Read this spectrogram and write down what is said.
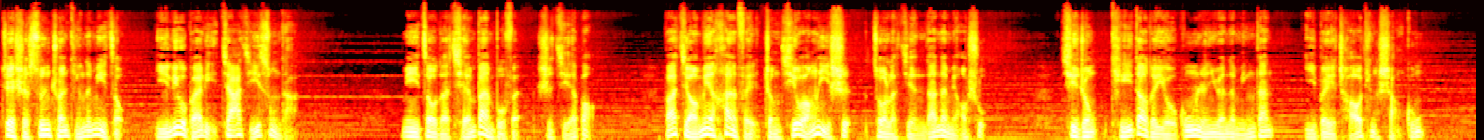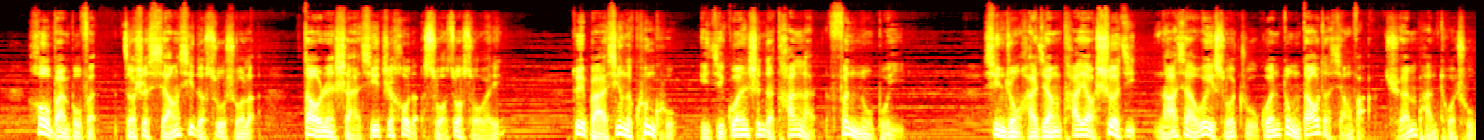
这是孙传庭的密奏，以六百里加急送达。密奏的前半部分是捷报，把剿灭悍匪整齐王一事做了简单的描述，其中提到的有功人员的名单已被朝廷赏功。后半部分则是详细的诉说了到任陕西之后的所作所为，对百姓的困苦以及官绅的贪婪愤怒不已。信中还将他要设计拿下卫所主官动刀的想法全盘托出，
